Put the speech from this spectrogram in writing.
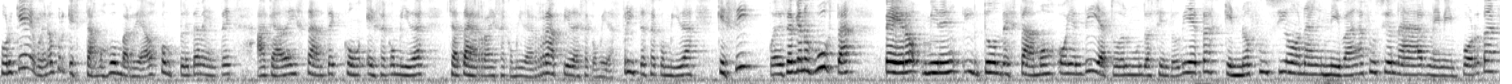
¿Por qué? Bueno, porque estamos bombardeados completamente a cada instante con esa comida chatarra, esa comida rápida, esa comida frita, esa comida que sí, puede ser que nos gusta, pero miren dónde estamos hoy en día, todo el mundo haciendo dietas que no funcionan, ni van a funcionar, ni me importa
